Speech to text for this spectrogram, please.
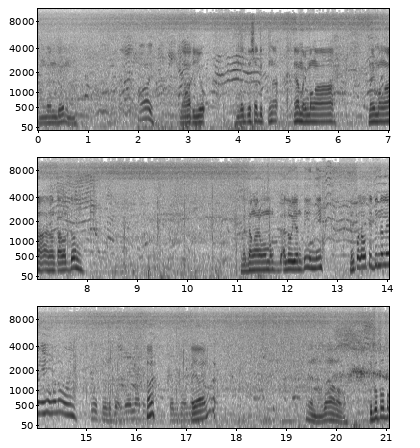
Hanggang doon ah. Ay, layo. Hanggang doon sa gitna. Yan, may mga may mga anong tawag doon. Maganda nga naman mag-aloyan din eh. Doon pala uti din na lang yung ano eh. Oh, tulog na natin. Ha? Tulog na. Kaya nga. Yan, wow. Iba pa ba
